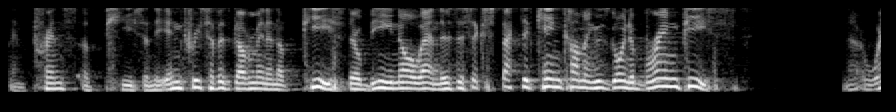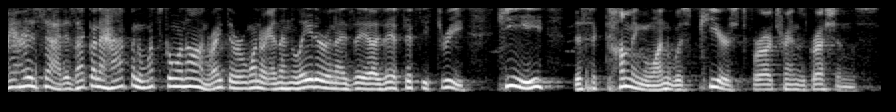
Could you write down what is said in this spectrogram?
and Prince of Peace. And the increase of his government and of peace, there'll be no end. There's this expected king coming who's going to bring peace. Now, where is that? Is that going to happen? What's going on? Right? They were wondering. And then later in Isaiah, Isaiah 53, he, this coming one, was pierced for our transgressions,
